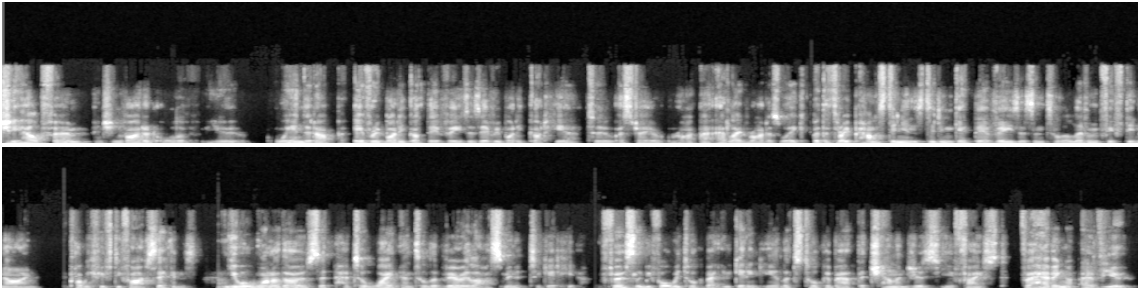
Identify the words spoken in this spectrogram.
she mm-hmm. held firm and she invited all of you we ended up everybody got their visas everybody got here to australia uh, adelaide writers week but the three palestinians didn't get their visas until 11.59 probably 55 seconds. You were one of those that had to wait until the very last minute to get here. Firstly before we talk about you getting here let's talk about the challenges you faced for having a view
